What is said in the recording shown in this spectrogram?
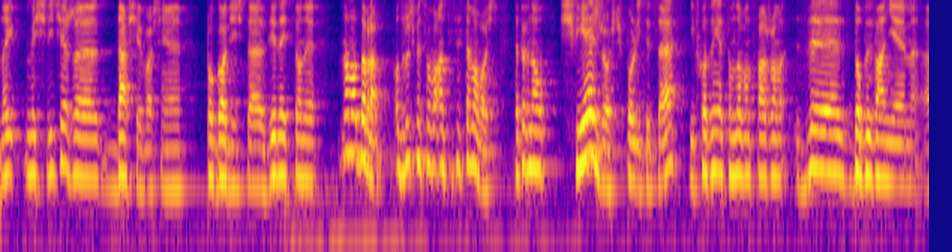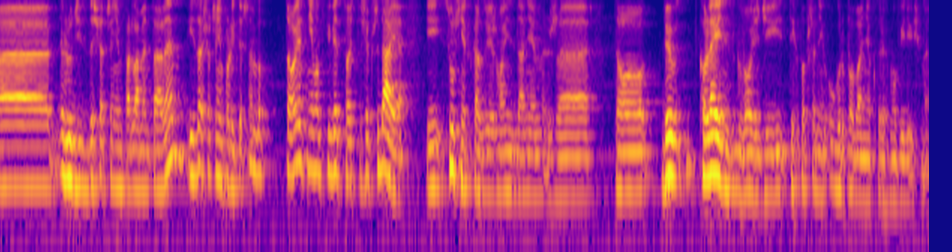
No i myślicie, że da się właśnie pogodzić te z jednej strony, no dobra, odrzućmy słowo antysystemowość, tę pewną świeżość w polityce i wchodzenie z tą nową twarzą z zdobywaniem e, ludzi z doświadczeniem parlamentarnym i z doświadczeniem politycznym, bo to jest niewątpliwie coś, co się przydaje. I słusznie wskazujesz moim zdaniem, że to był kolejny z gwoździ tych poprzednich ugrupowań, o których mówiliśmy.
